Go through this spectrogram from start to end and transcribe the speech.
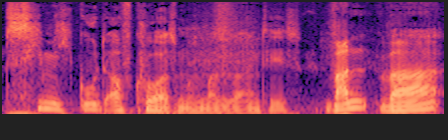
ziemlich gut auf Kurs, muss man sagen, Thies. Wann war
